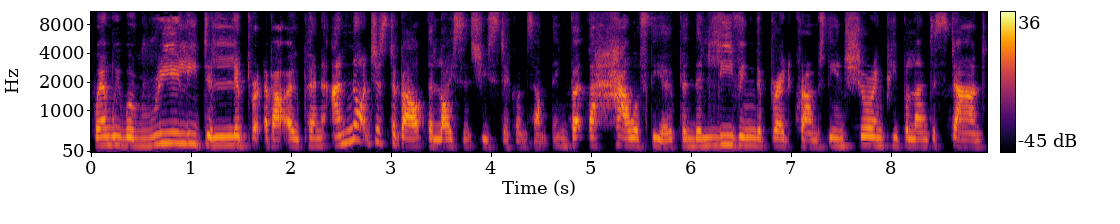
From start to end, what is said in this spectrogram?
when we were really deliberate about open and not just about the license you stick on something, but the how of the open, the leaving the breadcrumbs, the ensuring people understand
